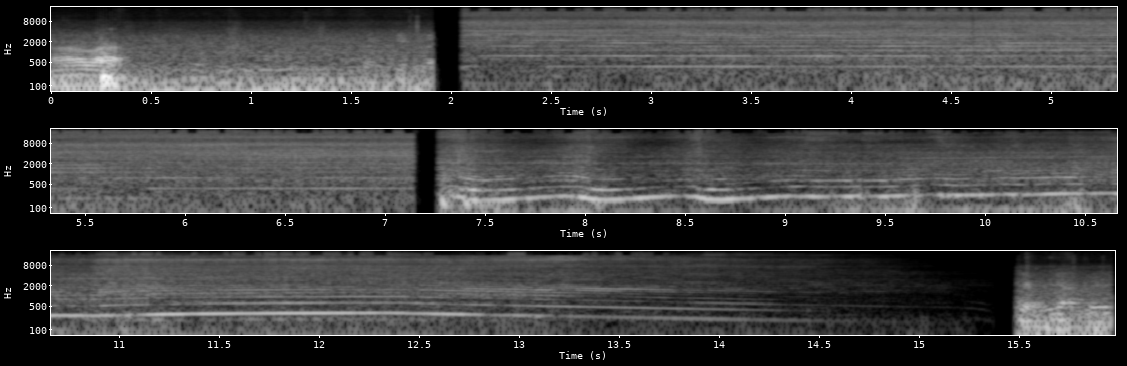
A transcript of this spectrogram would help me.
แล้วแหละ เก็บยัดเลย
